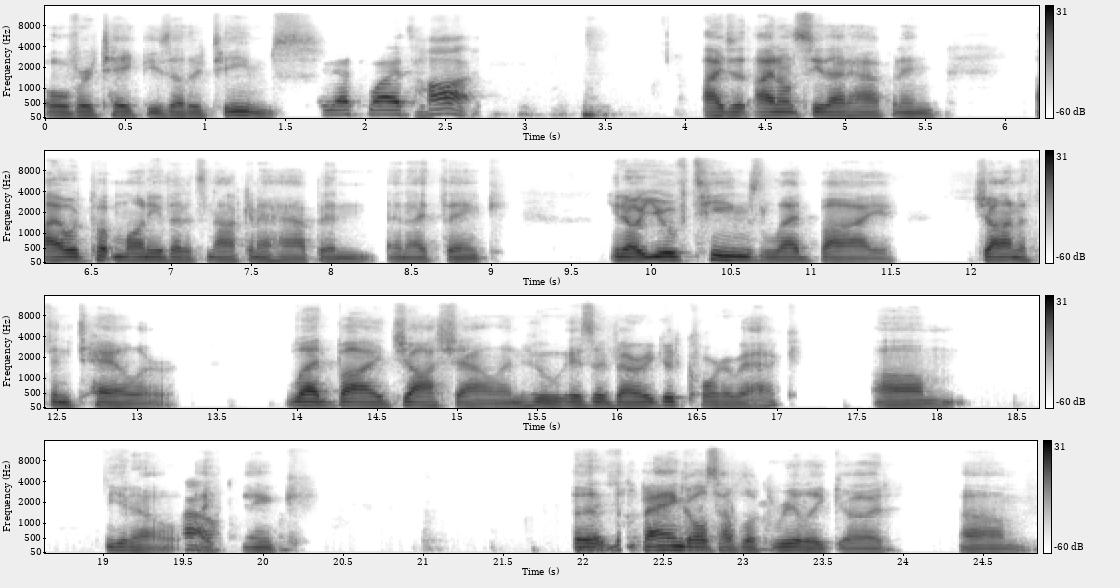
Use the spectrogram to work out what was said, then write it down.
overtake these other teams. And that's why it's hot. I just I don't see that happening. I would put money that it's not going to happen and I think you know, you have teams led by Jonathan Taylor, led by Josh Allen who is a very good quarterback. Um, you know, wow. I think the the Bengals have looked really good. Um,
